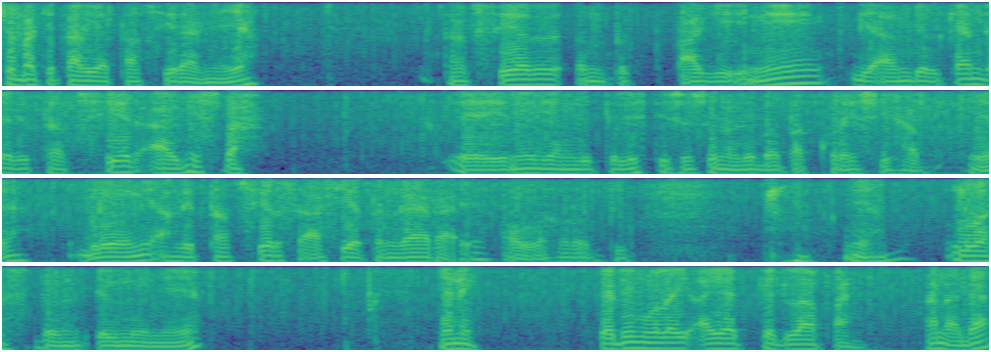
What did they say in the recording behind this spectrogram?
coba kita lihat tafsirannya ya Tafsir untuk pagi ini diambilkan dari tafsir Al-Misbah. Ya, ini yang ditulis disusun oleh Bapak Quraisy Shihab ya. Beliau ini ahli tafsir se-Asia Tenggara ya. Allah Rabbi. Ya, luas dengan ilmunya ya. Ini. Jadi mulai ayat ke-8. Kan ada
